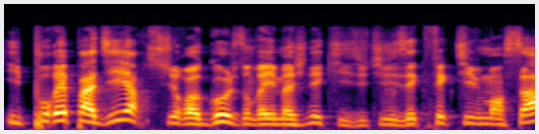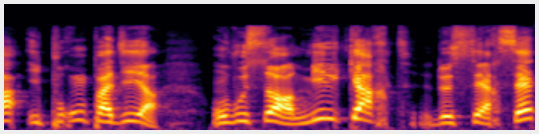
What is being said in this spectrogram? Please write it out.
ils pourraient pas dire sur euh, Goals, on va imaginer qu'ils utilisent effectivement ça, ils pourront pas dire on vous sort 1000 cartes de CR7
